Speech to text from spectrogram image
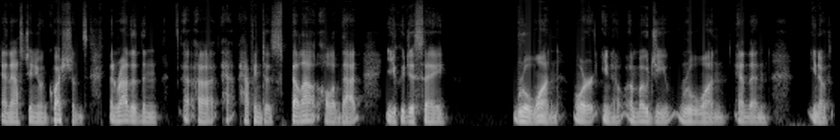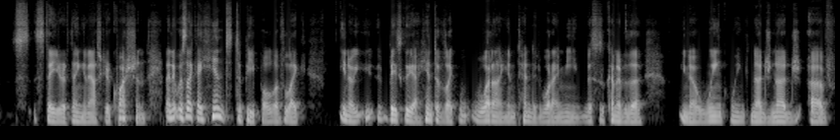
and ask genuine questions. And rather than uh, uh, ha- having to spell out all of that, you could just say rule one or, you know, emoji rule one, and then, you know, s- say your thing and ask your question. And it was like a hint to people of like, you know, basically a hint of like what I intended, what I mean. This is kind of the, you know, wink, wink, nudge, nudge of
